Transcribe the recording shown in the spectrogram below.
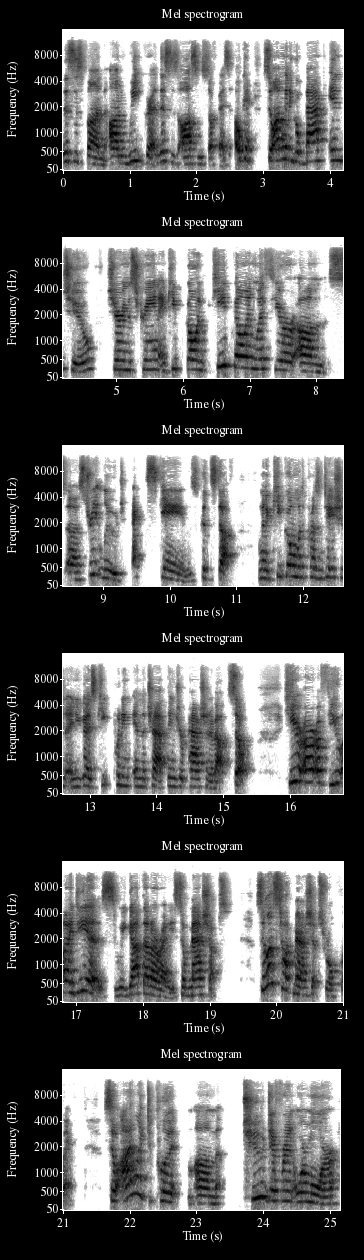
This is fun on wheatgrass. This is awesome stuff, guys. Okay, so I'm going to go back into sharing the screen and keep going. Keep going with your um, uh, street luge, X Games, good stuff. I'm going to keep going with the presentation, and you guys keep putting in the chat things you're passionate about. So here are a few ideas. We got that already. So mashups. So let's talk mashups real quick. So I like to put um, two different or more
